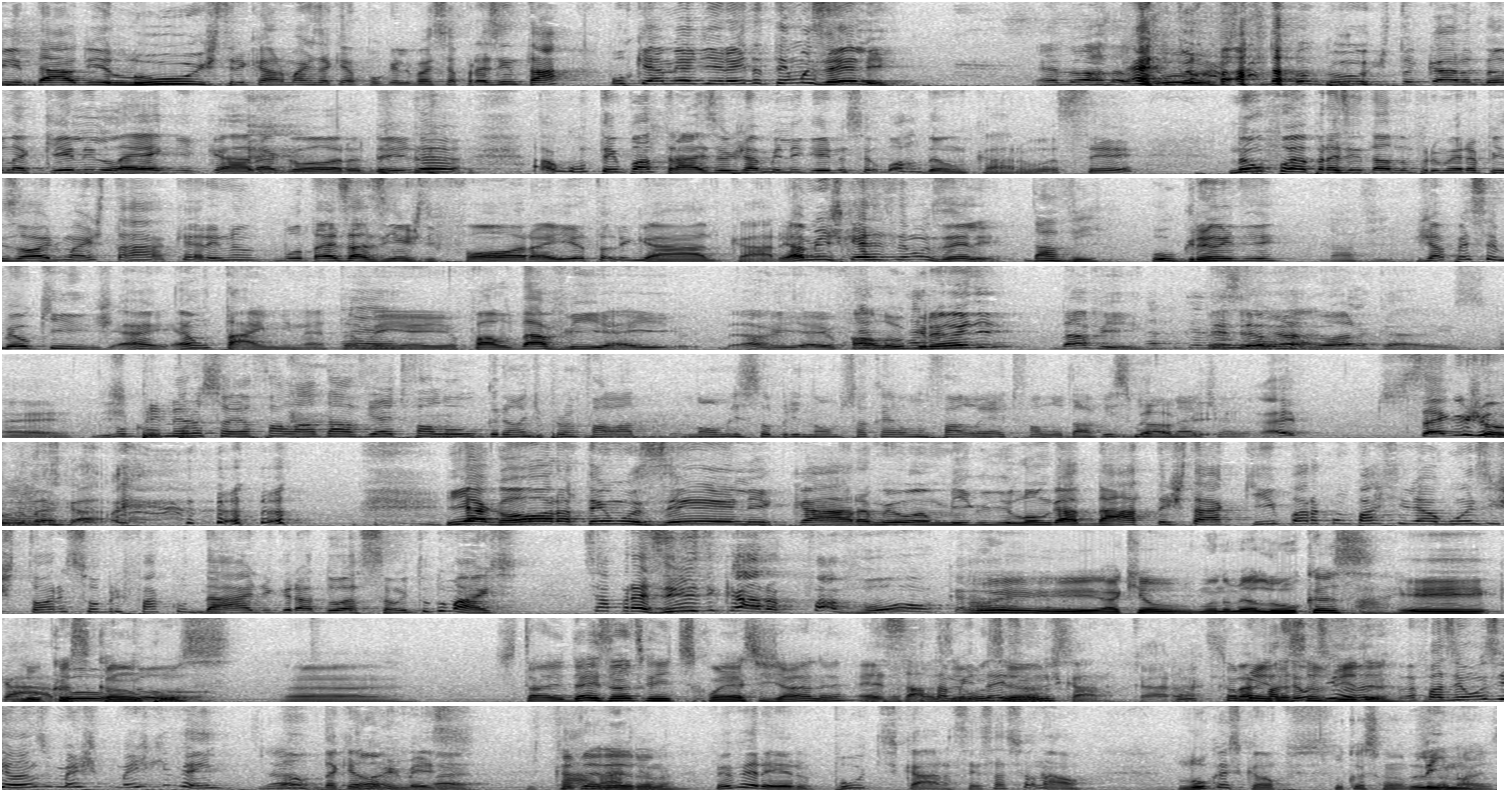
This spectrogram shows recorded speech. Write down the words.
convidado ilustre, cara, mas daqui a pouco ele vai se apresentar, porque à minha direita temos ele. Eduardo Augusto. Eduardo Augusto, cara, dando aquele lag, cara, agora. Desde algum tempo atrás eu já me liguei no seu bordão, cara. Você não foi apresentado no primeiro episódio, mas tá querendo botar as asinhas de fora, aí eu tô ligado, cara. E à minha esquerda temos ele, Davi. o grande. Davi. Já percebeu que é, é um time, né? Também É. aí. Eu falo Davi, aí. Davi, aí eu falo É- o grande, Davi. É porque Entendeu, Percebeu cara? agora, cara? Isso. É, No primeiro eu só ia falar Davi, aí tu falou o grande pra eu falar nome e sobrenome, só que aí eu não falei, aí tu falou Davi Davi. Simonetti. aí- Aí segue o jogo, né, cara? e agora temos ele, cara, meu amigo de longa data, está aqui para compartilhar algumas histórias sobre faculdade, graduação e tudo mais. Se apresente, cara, por favor, cara. Oi, aqui é o meu nome é Lucas, Aê, cara. Lucas Campos. É, está há 10 anos que a gente se conhece já, né? Vai Exatamente fazer 10 anos, cara. Caraca. Putz, vai fazer nessa 11 vida. anos. Vai fazer 11 anos mês, mês que vem. É, não, daqui a dois meses. É, fevereiro, Caraca, né? Fevereiro. Putz, cara, sensacional. Lucas Campos. Lucas Campos. Lima. é.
